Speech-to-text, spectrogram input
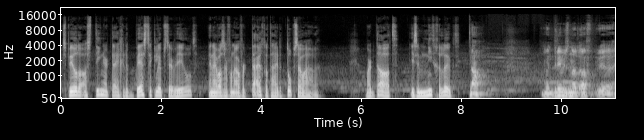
speelde als tiener tegen de beste clubs ter wereld en hij was ervan overtuigd dat hij de top zou halen. Maar dat is hem niet gelukt. Now, my dream is not of uh,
